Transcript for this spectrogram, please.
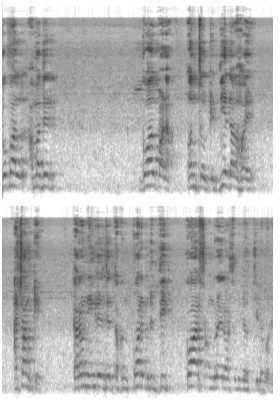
গোপাল, আমাদের গোয়ালপাড়া অঞ্চলকে দিয়ে দেওয়া হয় আসামকে। কারণ ইংরেজদের তখন কর বৃদ্ধির কর সংগ্রহের অসুবিধা হচ্ছিল বলে।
